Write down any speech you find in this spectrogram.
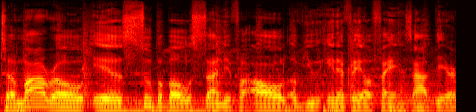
tomorrow is Super Bowl Sunday for all of you NFL fans out there.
